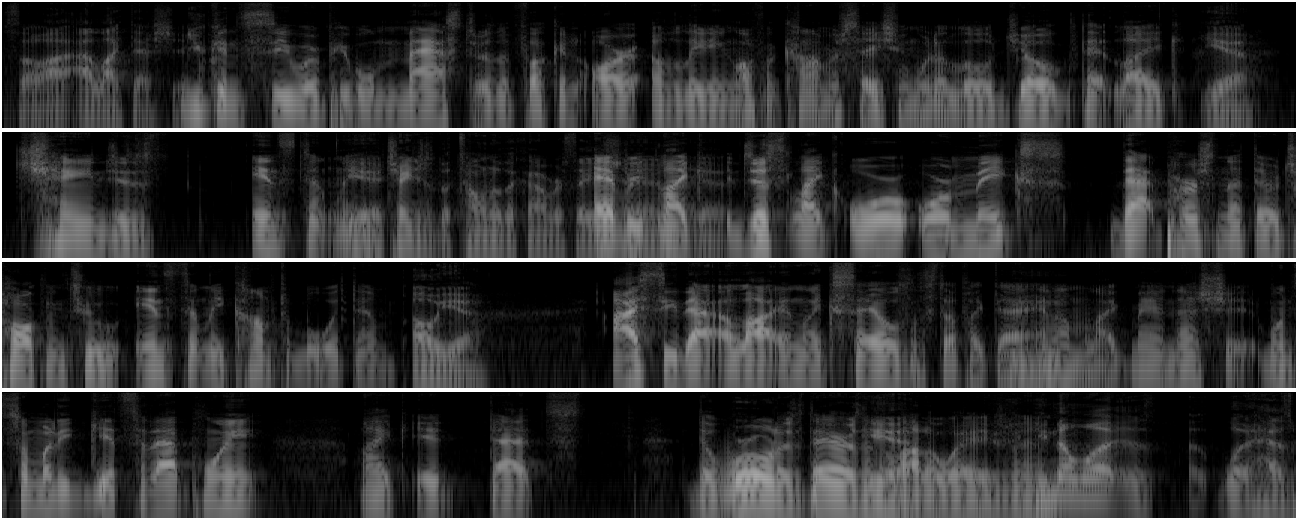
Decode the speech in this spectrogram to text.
So I, I like that shit. You can see where people master the fucking art of leading off a conversation with a little joke that like yeah. changes instantly Yeah, it changes the tone of the conversation. every like yeah. just like or or makes that person that they're talking to instantly comfortable with them. Oh yeah. I see that a lot in like sales and stuff like that, Mm-hmm. and I'm like, man, that shit. When somebody gets to that point, like it, that's the world is theirs in Yeah. a lot of ways, man. You know what is what has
